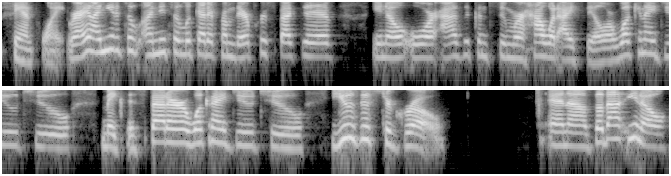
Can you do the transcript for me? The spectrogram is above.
standpoint, right? I needed to, I need to look at it from their perspective, you know, or as a consumer, how would I feel? Or what can I do to make this better? What can I do to use this to grow? And uh, so that, you know,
